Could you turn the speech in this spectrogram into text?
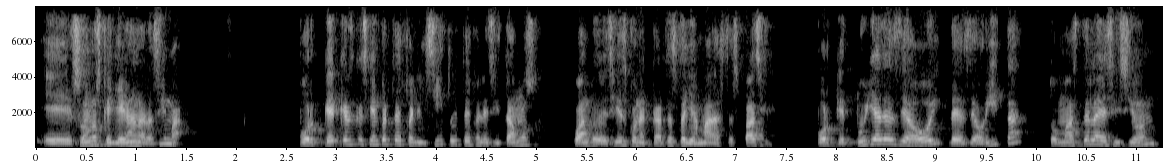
eh, son los que llegan a la cima. ¿Por qué crees que siempre te felicito y te felicitamos cuando decides conectarte a esta llamada, a este espacio? porque tú ya desde hoy, desde ahorita, tomaste la decisión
